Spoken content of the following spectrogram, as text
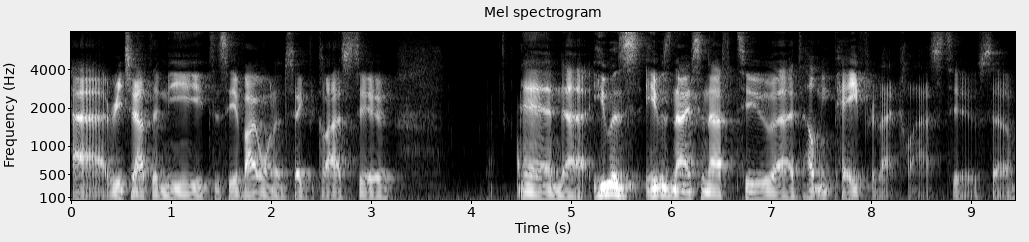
uh, reached out to me to see if I wanted to take the class too. And uh, he was he was nice enough to uh, to help me pay for that class too. So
